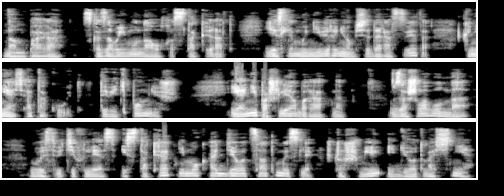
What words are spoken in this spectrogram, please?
«Нам пора», — сказал ему на ухо Стократ. «Если мы не вернемся до рассвета, князь атакует, ты ведь помнишь?» И они пошли обратно. Взошла луна, высветив лес, и Стократ не мог отделаться от мысли, что Шмель идет во сне.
